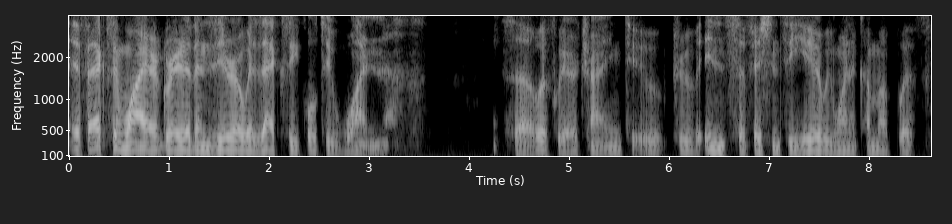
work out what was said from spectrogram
if x and y are greater than 0, is x equal to 1? So if we are trying to prove insufficiency here, we want to come up with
